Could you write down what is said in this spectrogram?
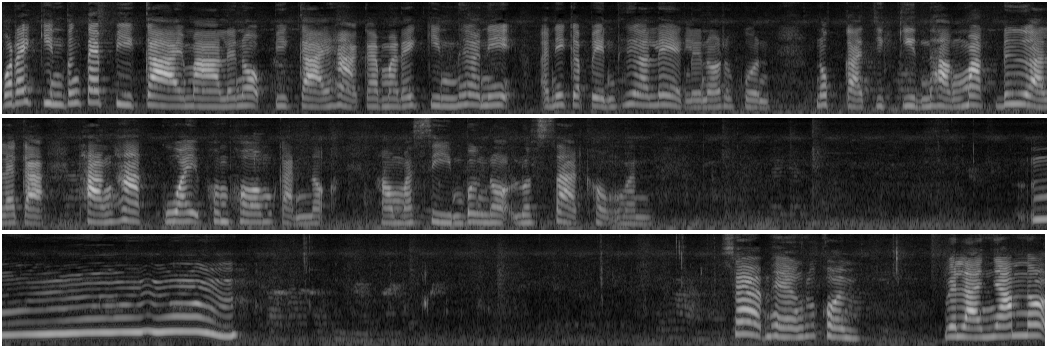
ก็ได้กินตั้งแต่ปีกายมาเลยเนาะปีกายหากันมาได้กินเทื่อนี้ อันนี้ก็เป็นเทื่อแรกเลยเนาะทุกคนนกกาจิกินทางมักเดือแล้วก็ทางหักกล้วยพร้อม ๆ กันเนาะเอามาซีมเบิ่งเนาะรสชาติของมันอืมแซ่บแพงทุกคน เวลาย้ำเนาะ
